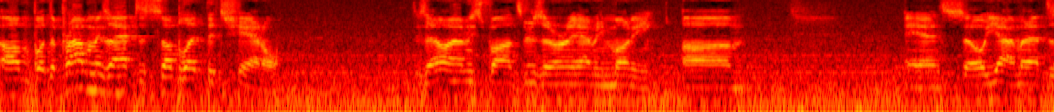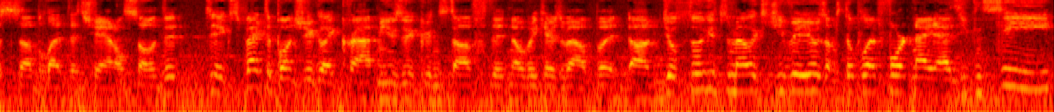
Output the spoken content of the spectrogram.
Um, but the problem is, I have to sublet the channel because I don't have any sponsors. I don't really have any money. Um, and so yeah, I'm gonna have to sublet the channel. So the, expect a bunch of like crap music and stuff that nobody cares about, but uh, you'll still get some LXG videos. I'm still playing Fortnite, as you can see.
